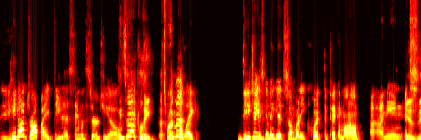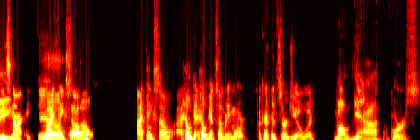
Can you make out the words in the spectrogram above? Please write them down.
he got dropped by Adidas. Same with Sergio. exactly. That's what I But meant. like, DJ's going to get somebody quick to pick him up. I, I mean, it's it's not. Yeah, I think I so. Know. I think so. Uh, he'll get he'll get somebody more quicker than Sergio would. well, yeah, of course.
